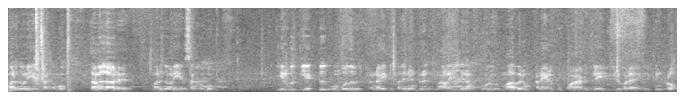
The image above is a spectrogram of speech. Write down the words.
மருத்துவணியர் சங்கமும் தமிழ்நாடு மருத்துவணியர் சங்கமும் இருபத்தி எட்டு ஒன்பது ரெண்டாயிரத்தி பதினொன்று நாளைய தினம் ஒரு மாபெரும் கடையெடுப்பு போராட்டத்திலே ஈடுபட இருக்கின்றோம்.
